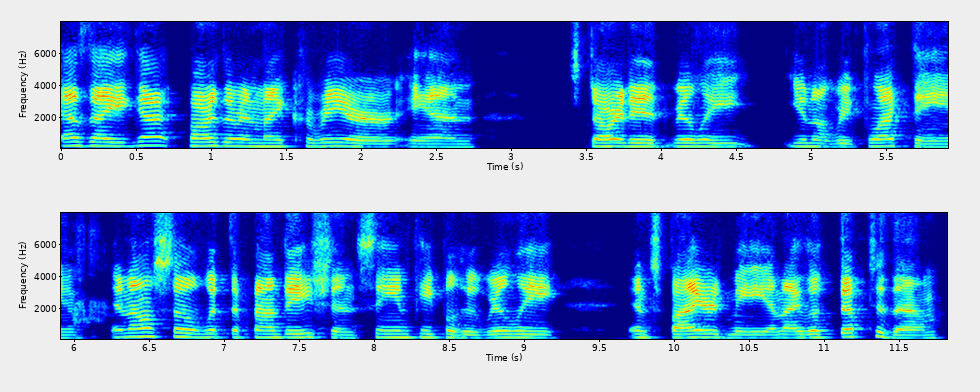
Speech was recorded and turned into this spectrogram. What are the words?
as I got farther in my career and started really, you know, reflecting, and also with the foundation, seeing people who really inspired me and I looked up to them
